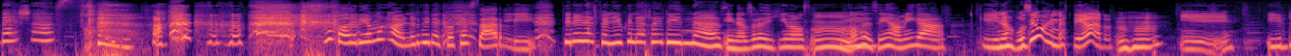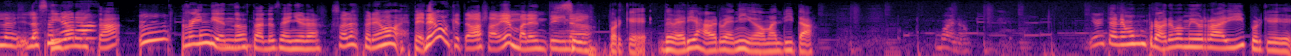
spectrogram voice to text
bellas, Podríamos hablar de la Coca Sarli. tiene unas películas re lindas. Y nosotros dijimos, mm, vos Mm. decís, amiga. Y nos pusimos a investigar. Y, y la, la ¿Y señora, dónde está? Mm, rindiendo está la señora. solo esperemos, esperemos que te vaya bien, Valentina. Sí, porque deberías haber venido, maldita. Bueno. Y hoy tenemos un programa medio rari porque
